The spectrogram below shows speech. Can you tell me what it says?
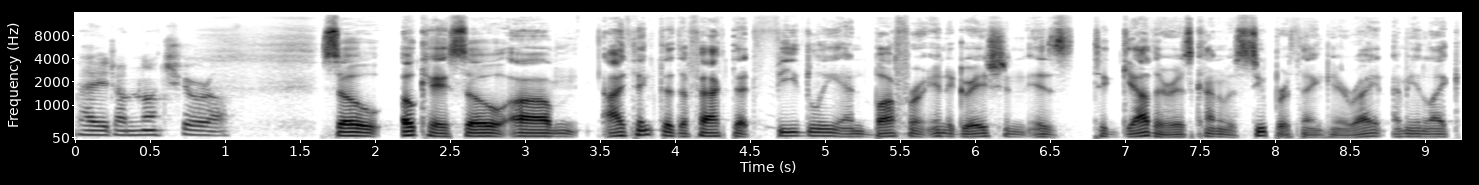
page, I'm not sure of. So okay, so um, I think that the fact that Feedly and Buffer integration is together is kind of a super thing here, right? I mean, like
